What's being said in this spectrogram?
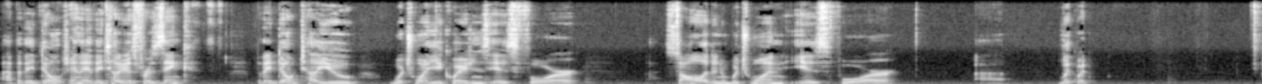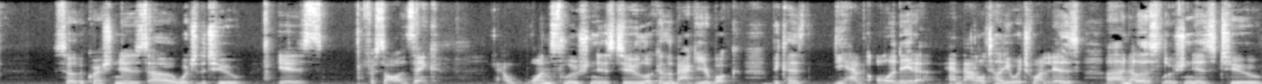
uh, but they don't, and they, they tell you it's for zinc, but they don't tell you which one of the equations is for solid and which one is for uh, liquid. So the question is, uh, which of the two is for solid zinc? Now, one solution is to look in the back of your book because you have all the data, and that'll tell you which one it is. Uh, another solution is to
